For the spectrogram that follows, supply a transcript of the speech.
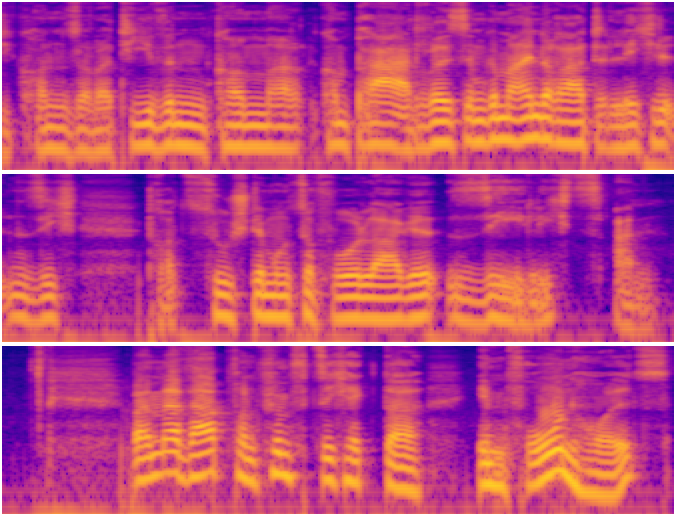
Die konservativen Compadres im Gemeinderat lächelten sich trotz Zustimmung zur Vorlage seligst an. Beim Erwerb von 50 Hektar im Frohnholz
